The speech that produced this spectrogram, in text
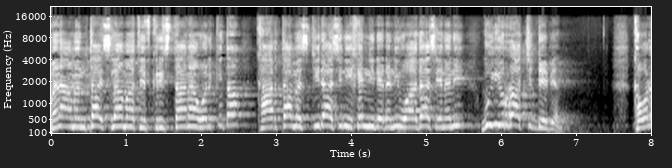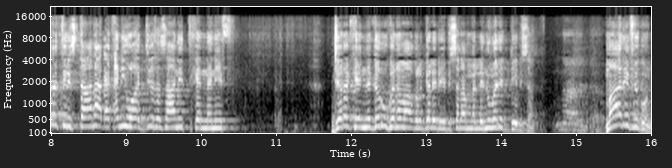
mana amantaa islaamaatiif kiristaanaa walqixa kaartaa masjidaa isinii kenni jedhanii waadaa seenanii guyyurraa achi deebi'an isaaniitti kennaniif jara keenya garuu ganamaa galgala deebisan ammallee numa deddeebisan maaliif kun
